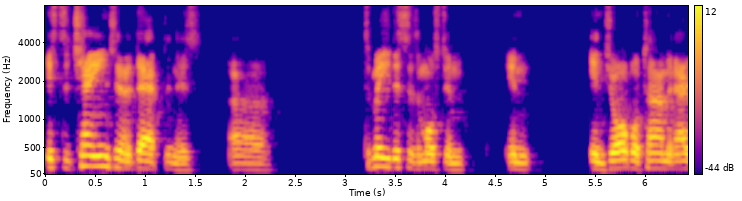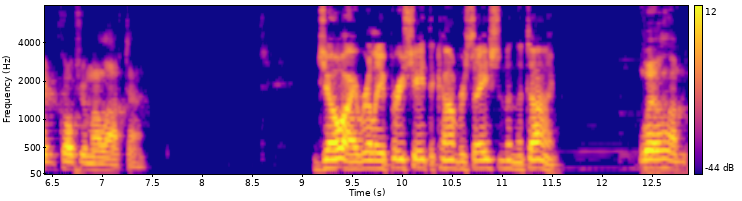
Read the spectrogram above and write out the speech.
it's the change and adapting is uh, to me this is the most in, in enjoyable time in agriculture in my lifetime. Joe, I really appreciate the conversation and the time. Well, I'm,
